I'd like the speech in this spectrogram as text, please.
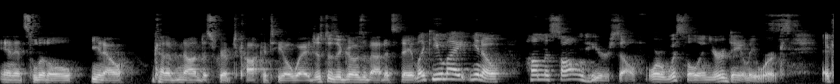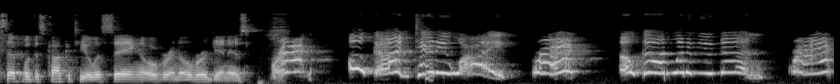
in its little, you know, kind of nondescript cockatiel way, just as it goes about its day. Like you might, you know, hum a song to yourself or whistle in your daily work. Except what this cockatiel is saying over and over again is, "Quack! Oh God, Teddy, why? Quack! Oh God, what have you done? Quack!"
